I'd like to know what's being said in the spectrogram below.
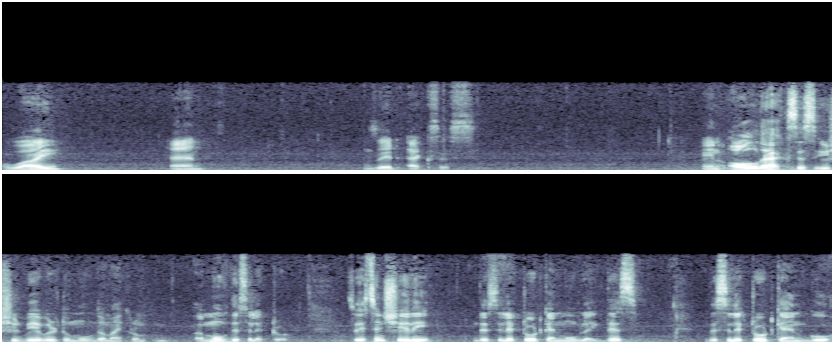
y and z axis. In all the axes, you should be able to move the micro uh, move this electrode. So, essentially this electrode can move like this, this electrode can go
